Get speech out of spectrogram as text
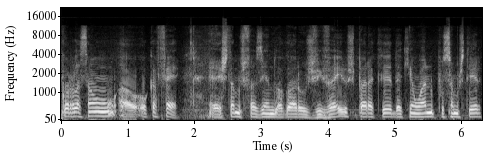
Com relação ao, ao café, eh, estamos fazendo agora os viveiros para que daqui a um ano possamos ter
